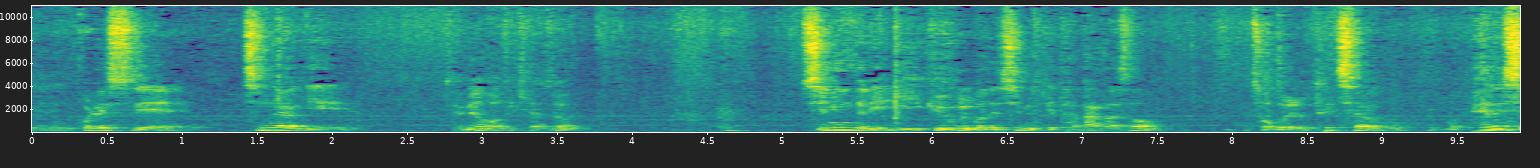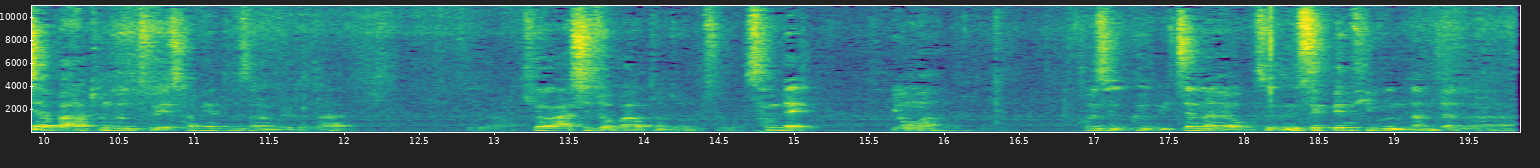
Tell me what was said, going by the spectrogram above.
그 폴리스의 침략이 되면 어떻게 하죠? 시민들이 이 교육을 받은 시민들이 다 나가서 적을 퇴치하고 뭐 페르시아 마라톤 전투에 참여했던 사람들도 다 그, 기억 아시죠? 마라톤 전투 300 영화. 거기서 그 있잖아요. 무슨 은색 팬티 입은 남자가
